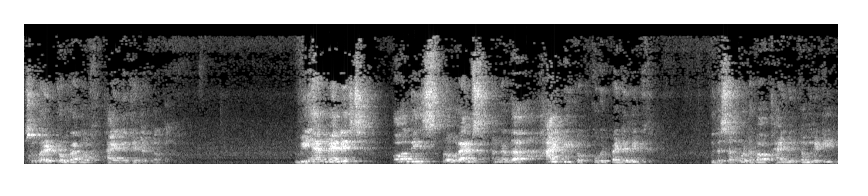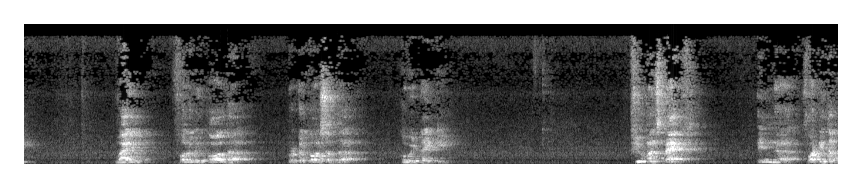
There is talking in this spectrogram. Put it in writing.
super hit program of Thai Indian Theatre Club. We have managed all these programs under the high peak of COVID pandemic with the support of our Thai Indian community while following all the protocols of the COVID-19. Few months back, in uh, 14th of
